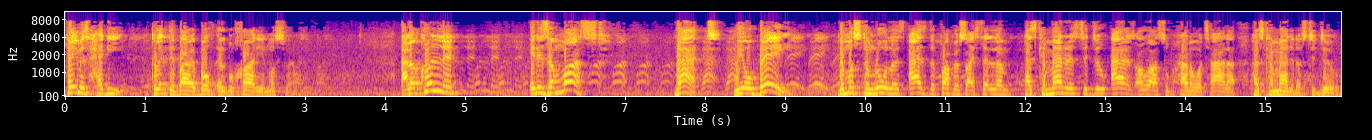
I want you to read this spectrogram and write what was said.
Famous hadith collected by both Al-Bukhari and Muslim. Ala kullin, it is a must that we obey the Muslim rulers as the Prophet ﷺ has commanded us to do, as Allah subhanahu wa ta'ala has commanded us to do.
